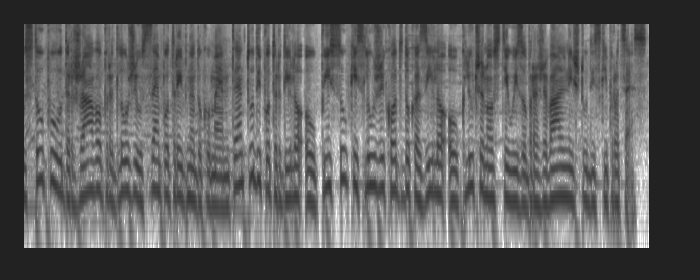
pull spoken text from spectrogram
vstopu v državo predložil vse potrebne dokumente, tudi potrdilo o upisu, ki služi kot dokazilo o vključenosti v izobraževalni študijski proces.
